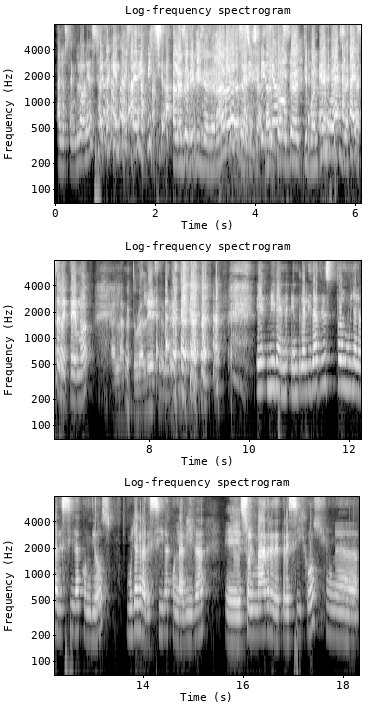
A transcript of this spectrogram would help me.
A los temblores, ahorita que entra este edificio. a los edificios, ¿verdad? A los edificios. Como que tipo antiguos. a eso le temo. A la naturaleza. Eh, miren, en realidad yo estoy muy agradecida con Dios, muy agradecida con la vida. Eh, soy madre de tres hijos, una,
